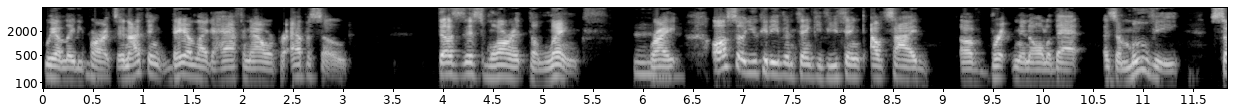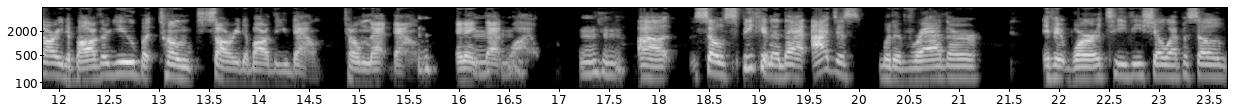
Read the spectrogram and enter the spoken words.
We Are Lady mm-hmm. Parts, and I think they are like a half an hour per episode. Does this warrant the length? Mm-hmm. Right. Also, you could even think if you think outside of Britain and all of that as a movie, sorry to bother you, but tone sorry to bother you down. Tone that down. It ain't mm-hmm. that wild. Mm-hmm. Uh, so speaking of that, I just would have rather, if it were a TV show episode,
